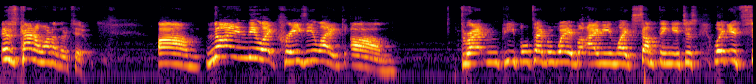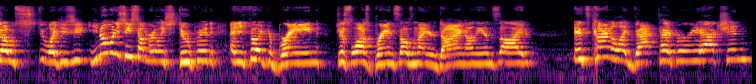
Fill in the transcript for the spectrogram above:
It's kind of one of the two. Um, not in the like crazy like um threaten people type of way, but I mean like something it just like it's so stu- like you see you know when you see something really stupid and you feel like your brain just lost brain cells and that you're dying on the inside it's kind of like that type of reaction.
